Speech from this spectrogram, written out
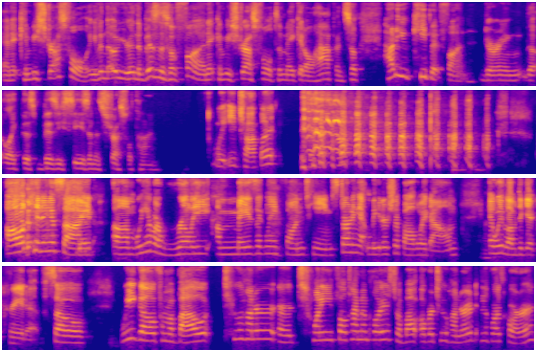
and it can be stressful. Even though you're in the business of fun, it can be stressful to make it all happen. So, how do you keep it fun during the, like this busy season and stressful time? We eat chocolate. all kidding aside, um, we have a really amazingly fun team, starting at leadership all the way down, and we love to get creative. So we go from about 200 or 20 full-time employees to about over 200 in the fourth quarter.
